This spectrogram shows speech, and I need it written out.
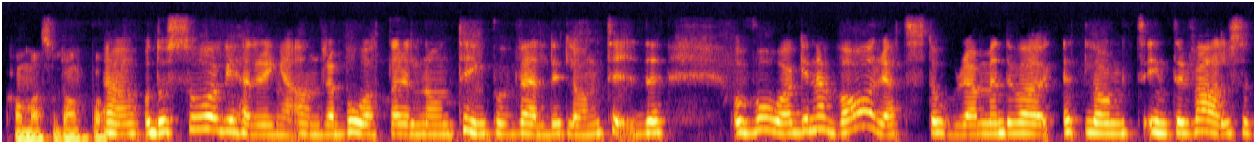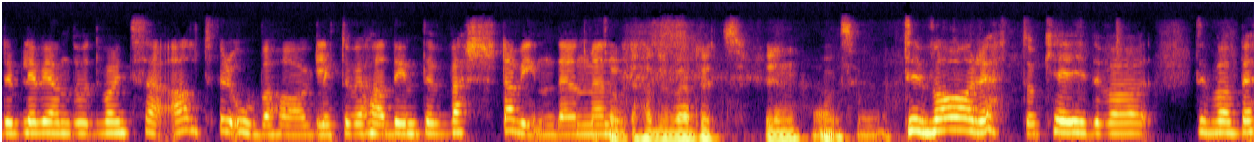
komma så långt bort. Ja, och då såg vi heller inga andra båtar eller någonting på väldigt lång tid. Och vågorna var rätt stora men det var ett långt intervall så det blev ju ändå, det var inte så här allt för obehagligt och vi hade inte värsta vinden Jag men tror vi hade väldigt fin översikt. det var rätt okej. Det var, det var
